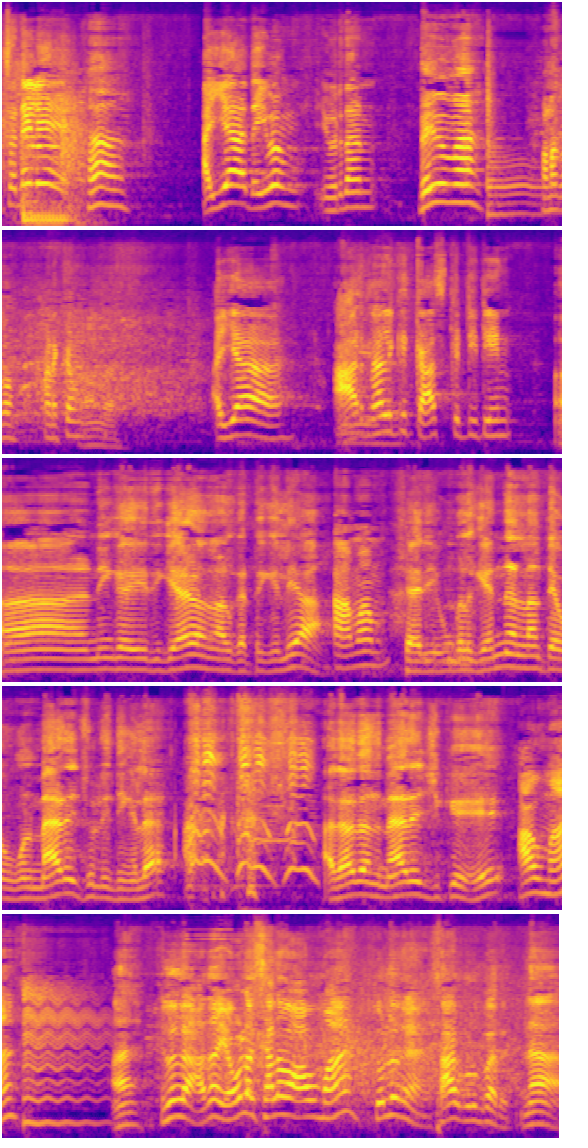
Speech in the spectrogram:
நான் சொன்னேலே. ஐயா தெய்வம் இவர்தான். தெய்வமே. வணக்கம். வணக்கம். ஐயா ஆறு நாளைக்கு காசு கட்டிட்டேன். நீங்க இதுக்கு ஏழாவது நாள் கட்டுறீங்க இல்லையா? ஆமாம். சரி உங்களுக்கு என்னெல்லாம் தேவை? உங்களுக்கு மேரேஜ் சொல்லியிருந்தீங்களே அதாவது அந்த மேரேஜுக்கு ஆகுமா? இல்ல இல்ல அதான் எவ்வளவு செலவு ஆகுமா? சொல்லுங்க சார் கொடுப்பாரு. நான்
